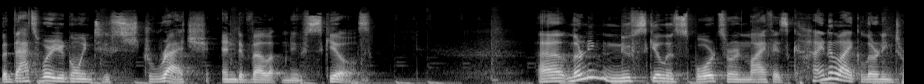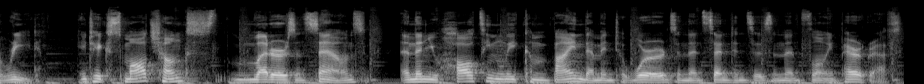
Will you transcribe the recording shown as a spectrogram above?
But that's where you're going to stretch and develop new skills. Uh, learning a new skill in sports or in life is kind of like learning to read. You take small chunks, letters, and sounds, and then you haltingly combine them into words and then sentences and then flowing paragraphs.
